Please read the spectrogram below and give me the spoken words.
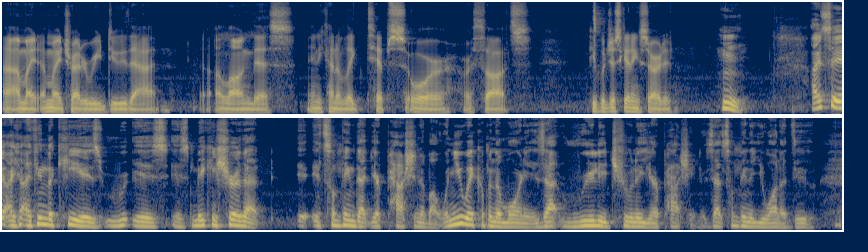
I might I might try to redo that along this. Any kind of like tips or or thoughts? people just getting started? Hmm. I'd say I, I think the key is is is making sure that it's something that you're passionate about. When you wake up in the morning, is that really truly your passion? Is that something that you want to do? Yeah.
